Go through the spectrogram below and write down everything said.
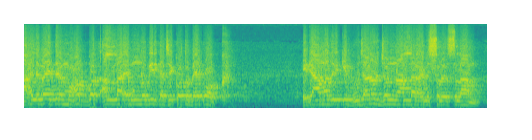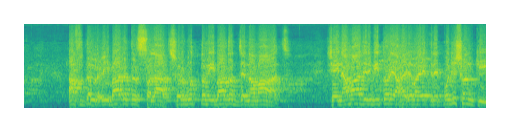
আহলে বাইতের মহব্বত আল্লাহ এবং নবীর কাছে কত ব্যাপক। এটা আমাদেরকে বোঝানোর জন্য আল্লাহ রাবি সাল্লাম, আফদল ইবাদত সালাত, সর্বোত্তম ইবাদত যে নামাজ সেই নামাজের ভিতরে আহলে বাইতের পজিশন কি?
